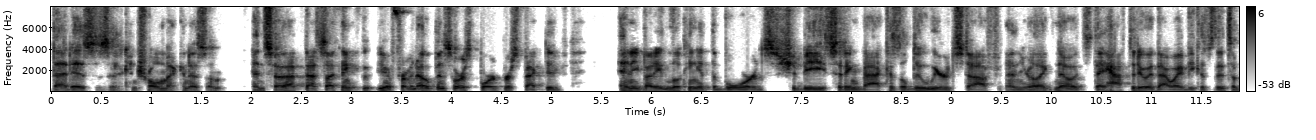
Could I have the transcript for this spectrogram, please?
that is as a control mechanism and so that that's i think you know from an open source board perspective anybody looking at the boards should be sitting back because they'll do weird stuff and you're like no it's they have to do it that way because it's a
